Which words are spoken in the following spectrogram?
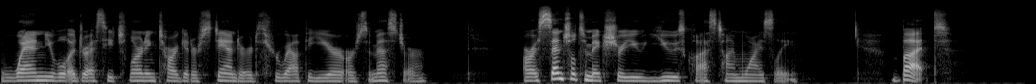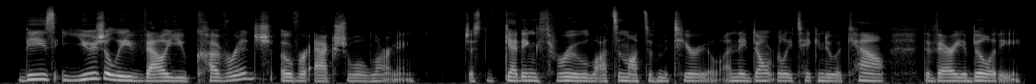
when you will address each learning target or standard throughout the year or semester, are essential to make sure you use class time wisely. But these usually value coverage over actual learning just getting through lots and lots of material, and they don't really take into account the variability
